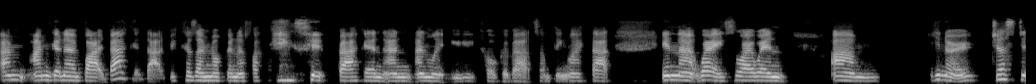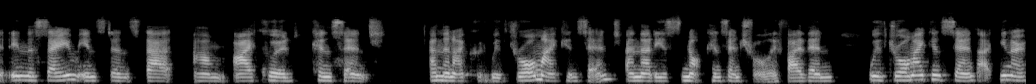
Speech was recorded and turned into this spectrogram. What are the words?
I'm I'm gonna bite back at that because I'm not gonna fucking sit back and and and let you talk about something like that in that way. So I went, um, you know, just in the same instance that um, I could consent and then I could withdraw my consent, and that is not consensual. If I then withdraw my consent, I, you know,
